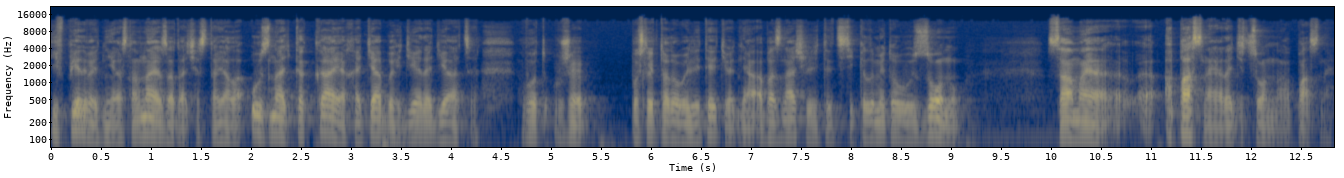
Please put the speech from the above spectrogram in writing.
И в первые дни основная задача стояла узнать, какая хотя бы где радиация. Вот уже после второго или третьего дня обозначили 30-километровую зону, самая э, опасная, радиационно опасная.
